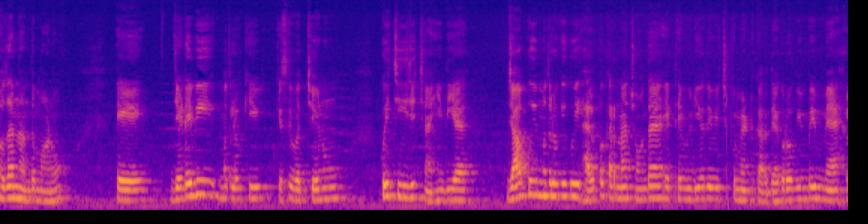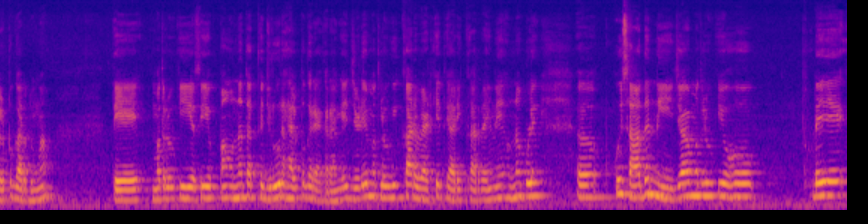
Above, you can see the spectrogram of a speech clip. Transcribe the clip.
ਉਹਦਾ ਆਨੰਦ ਮਾਣੋ। ਤੇ ਜਿਹੜੇ ਵੀ ਮਤਲਬ ਕਿ ਕਿਸੇ ਬੱਚੇ ਨੂੰ ਕੋਈ ਚੀਜ਼ ਚਾਹੀਦੀ ਹੈ, ਜਾਂ ਕੋਈ ਮਤਲਬ ਕਿ ਕੋਈ ਹੈਲਪ ਕਰਨਾ ਚਾਹੁੰਦਾ ਹੈ, ਇੱਥੇ ਵੀਡੀਓ ਦੇ ਵਿੱਚ ਕਮੈਂਟ ਕਰ ਦਿਆ ਕਰੋ ਵੀ ਮੈਂ ਹੈਲਪ ਕਰ ਦੂੰਗਾ। ਤੇ ਮਤਲਬ ਕਿ ਅਸੀਂ ਆਪਾਂ ਉਹਨਾਂ ਤੱਕ ਜ਼ਰੂਰ ਹੈਲਪ ਕਰਿਆ ਕਰਾਂਗੇ, ਜਿਹੜੇ ਮਤਲਬ ਕਿ ਘਰ ਬੈਠ ਕੇ ਤਿਆਰੀ ਕਰ ਰਹੇ ਨੇ, ਉਹਨਾਂ ਕੋਲੇ ਕੋਈ ਸਾਧਨ ਨਹੀਂ ਜਾਂ ਮਤਲਬ ਕਿ ਉਹ ਥੋੜੇ ਜੇ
